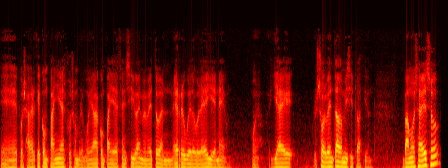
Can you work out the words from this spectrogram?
eh, pues a ver qué compañías pues hombre voy a una compañía defensiva y me meto en RWE y en E.ON bueno ya he solventado mi situación. Vamos a eso,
